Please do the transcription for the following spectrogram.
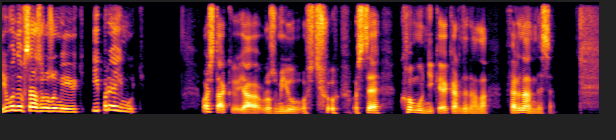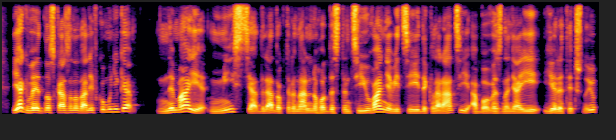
і вони все зрозуміють і приймуть. Ось так я розумію ось, цю, ось це комуніке кардинала Фернандеса. Як видно, сказано далі в комуніке, немає місця для доктринального дистанціювання від цієї декларації або визнання її єретичною,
